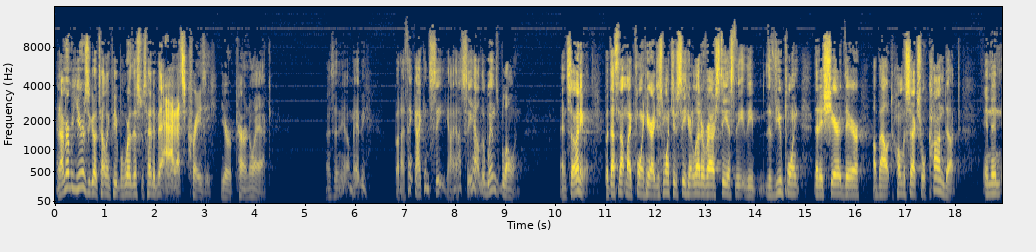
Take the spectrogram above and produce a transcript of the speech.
And I remember years ago telling people where this was headed. Ah, that's crazy. You're a paranoiac. I said, yeah, maybe. But I think I can see. I, I see how the wind's blowing. And so, anyway, but that's not my point here. I just want you to see here in Letter of Aristeas the, the, the viewpoint that is shared there about homosexual conduct. And then,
